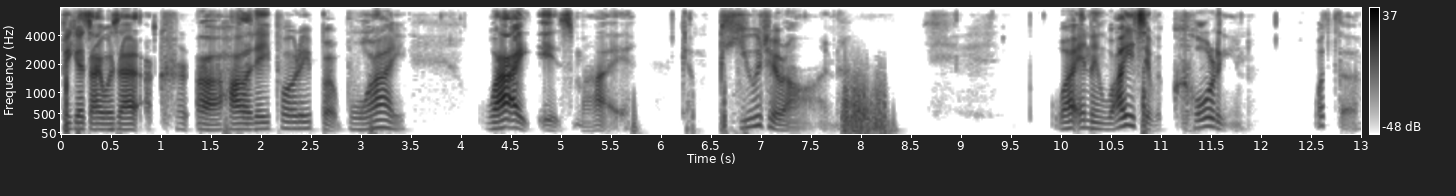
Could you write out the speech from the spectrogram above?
because I was at a uh, holiday party. But why? Why is my computer on? Why and then why is it recording? What the?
